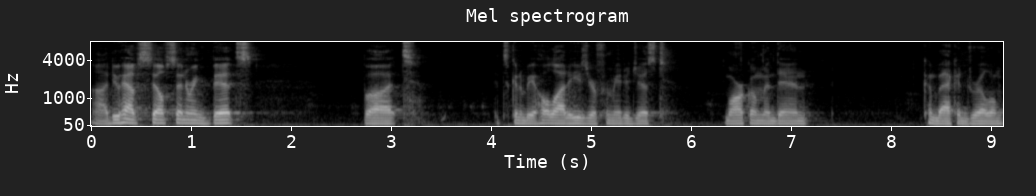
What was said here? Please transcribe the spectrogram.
Uh, I do have self-centering bits, but it's gonna be a whole lot easier for me to just mark them and then come back and drill them.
